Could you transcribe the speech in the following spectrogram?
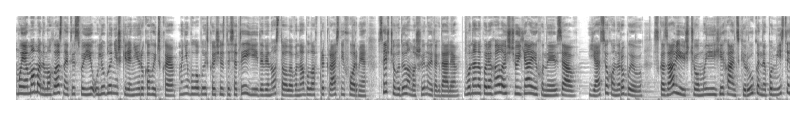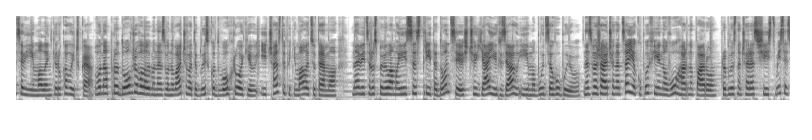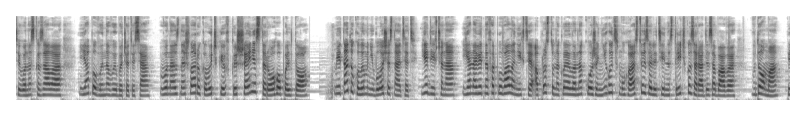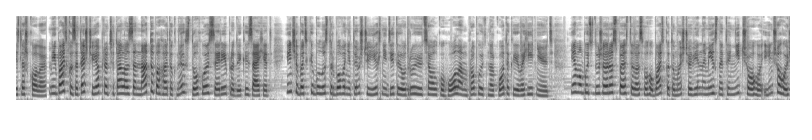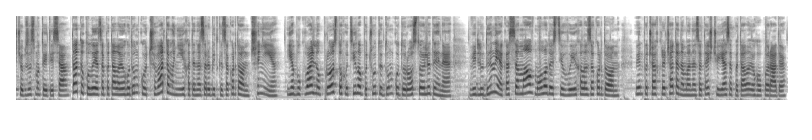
Моя мама не могла знайти свої улюблені шкіряні рукавички. Мені було близько 60, їй 90, але вона була в прекрасній формі, все, що водила машину і так далі. Вона наполягала, що я їх у неї взяв. Я цього не робив. Сказав їй, що мої гігантські руки не помістяться в її маленькі рукавички. Вона продовжувала мене звинувачувати близько двох років і часто піднімала цю тему. Навіть розповіла моїй сестрі та доньці, що я їх взяв і, мабуть, загубив. Незважаючи на це, я купив їй нову гарну пару. Приблизно через 6 місяців вона сказала: Я повинна вибачитися. Вона знайшла рукавички в кишені старого пальто. Мій тато, коли мені було 16. Я дівчина. Я навіть не фарбувала нігті, а просто наклеїла на кожен ніготь смугасту ізоляційну стрічку заради забави. Вдома, після школи. Мій батько за те, що я прочитала занадто багато книг з довгої серії про дикий захід. Інші батьки були стурбовані тим, що їхні діти отруюються алкоголем, пробують наркотики і вагітніють. Я, мабуть, дуже розпестила свого батька, тому що він не міг знайти нічого іншого, щоб засмутитися. Тато, коли я запитала його думку, чи варто мені їхати на заробітки за кордон, чи ні, я буквально просто хотіла почути думку дорослої людини від людини, яка сама в молодості виїхала за кордон. Він почав кричати на мене за те, що я запитала його поради.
